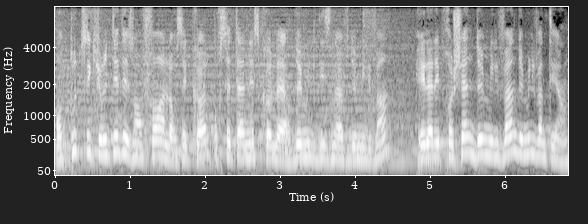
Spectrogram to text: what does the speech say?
en toute sécurité des enfants à leurs écoles pour cette année scolaire 2019-2020 et l'année prochaine 2020-2021.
